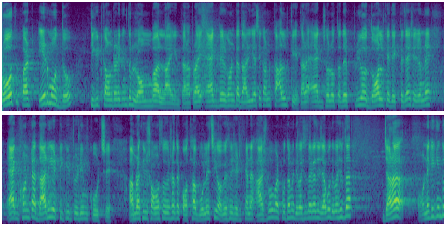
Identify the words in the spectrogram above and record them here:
রোদ বাট এর মধ্যেও টিকিট কাউন্টারে কিন্তু লম্বা লাইন তারা প্রায় এক দেড় ঘণ্টা দাঁড়িয়ে আছে কারণ কালকে তারা এক ঝলক তাদের প্রিয় দলকে দেখতে যায় সেই জন্য এক ঘণ্টা দাঁড়িয়ে টিকিট রিডিম করছে। আমরা কিছু সমস্তদের সাথে কথা বলেছি অবভিয়াসলি সেখানে আসব বাট প্রথমে দেবাশিসদার কাছে যাব। দেবাশিসদা যারা অনেকে কিন্তু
